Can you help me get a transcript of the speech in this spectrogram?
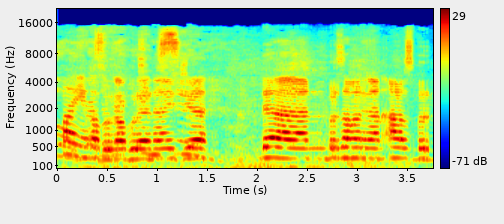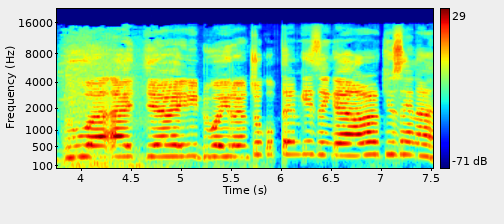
Pai yang kabur-kaburan aja dan bersama dengan Ars berdua aja ini dua hero yang cukup tanky sehingga RRQ Sena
